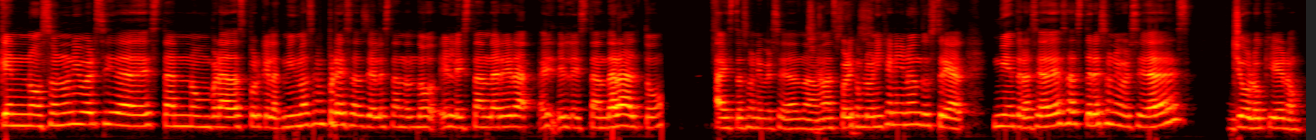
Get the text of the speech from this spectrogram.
que no son universidades tan nombradas porque las mismas empresas ya le están dando el estándar, era, el estándar alto a estas universidades nada más. Por ejemplo, un ingeniero industrial, mientras sea de esas tres universidades, yo lo quiero.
